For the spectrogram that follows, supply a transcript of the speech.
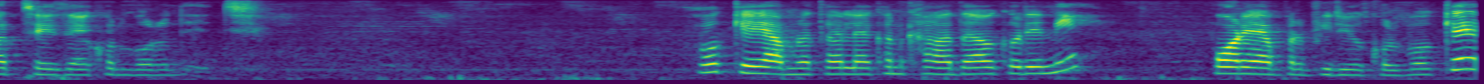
আচ্ছা এই যে এখন বড় দিয়েছি। ওকে আমরা তাহলে এখন খাওয়া দাওয়া করে নিই পরে আবার ভিডিও করব ওকে?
